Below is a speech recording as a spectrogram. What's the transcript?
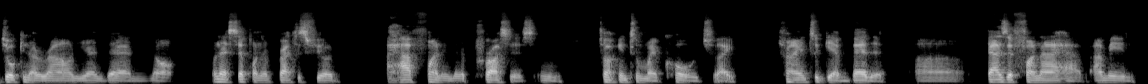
joking around here and there. No, when I step on the practice field, I have fun in the process and talking to my coach, like trying to get better. Uh, that's the fun I have. I mean,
